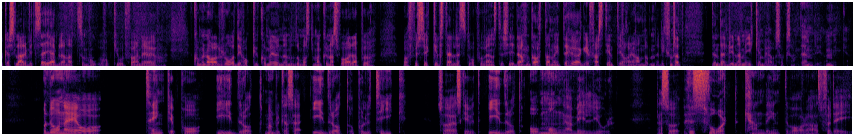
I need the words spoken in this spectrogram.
brukar slarvigt säga ibland att som ho- hockeyordförande är jag kommunalråd i hockeykommunen och då måste man kunna svara på varför cykelstället står på vänster sida om gatan och inte höger fast inte jag har hand om det. Liksom så att den där dynamiken behövs också. Den Mm. dynamiken. Och då när jag tänker på idrott, man brukar säga idrott och politik, så har jag skrivit idrott och många viljor. Alltså hur svårt kan det inte vara för dig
